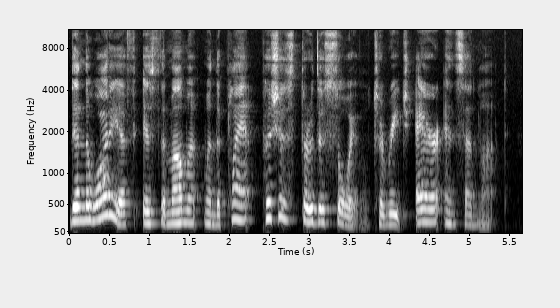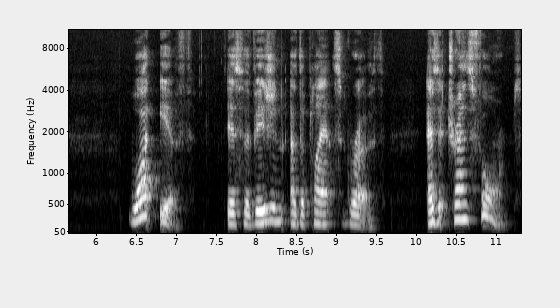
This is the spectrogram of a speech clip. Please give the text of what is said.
then the what if is the moment when the plant pushes through the soil to reach air and sunlight. What if is the vision of the plant's growth as it transforms,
